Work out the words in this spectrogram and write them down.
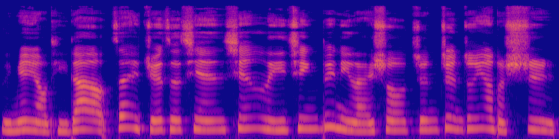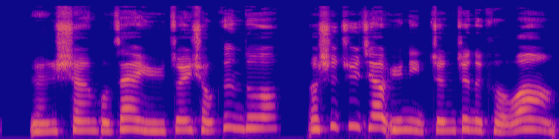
里面有提到，在抉择前，先厘清对你来说真正重要的事。人生不在于追求更多，而是聚焦于你真正的渴望。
